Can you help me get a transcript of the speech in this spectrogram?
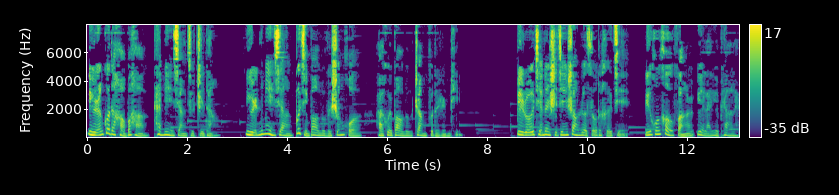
女人过得好不好，看面相就知道。女人的面相不仅暴露了生活，还会暴露丈夫的人品。比如前段时间上热搜的何洁，离婚后反而越来越漂亮。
